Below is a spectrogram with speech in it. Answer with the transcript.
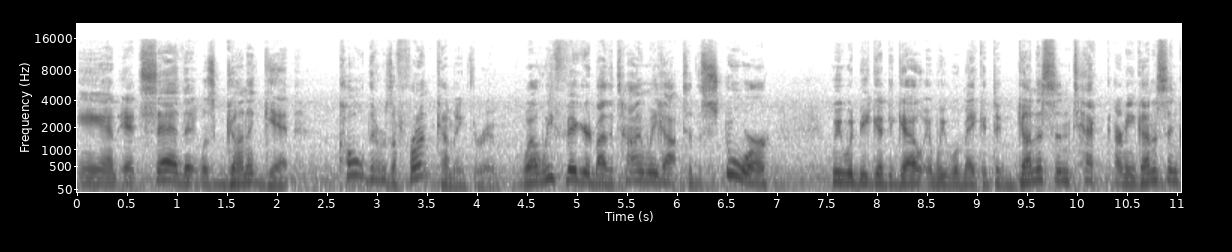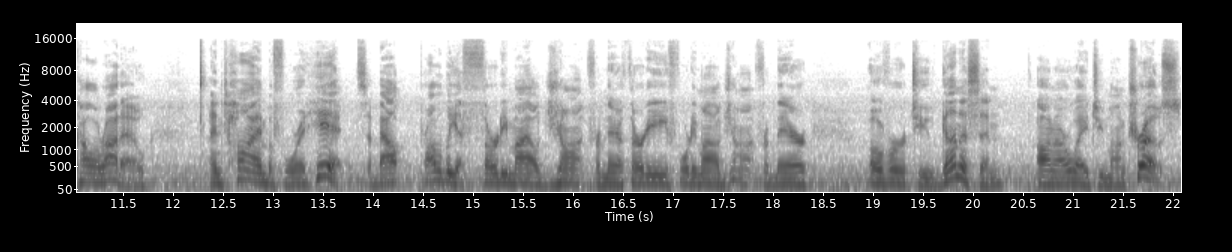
and it said that it was gonna get cold. There was a front coming through. Well, we figured by the time we got to the store, we would be good to go and we would make it to Gunnison Tech I mean Gunnison, Colorado in time before it hit. It's about probably a 30 mile jaunt from there, 30, 40 mile jaunt from there over to Gunnison on our way to Montrose.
